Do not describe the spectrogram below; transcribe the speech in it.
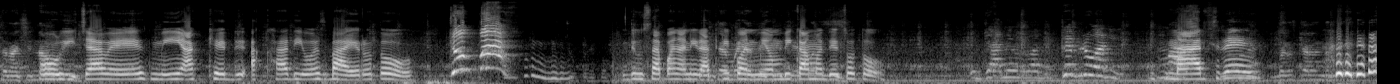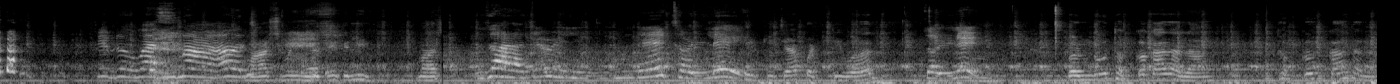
सणाची. होळीच्या वेळेस मी अख्खे अख्खा दिवस बाहेर होतो. दिवसा पण आणि रात्री पण मी अंबिकामध्येच होतो. जानेवारी फेब्रुवारी मार्च रे. फेब्रुवारी मार्च. मार्च महिन्यात येते लिही मार्च. झाडाच्या वेलीने चढले. खिडकीच्या पट्टीवर. चढले. बंडू थक्क का झाला? थक्क का झाला?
